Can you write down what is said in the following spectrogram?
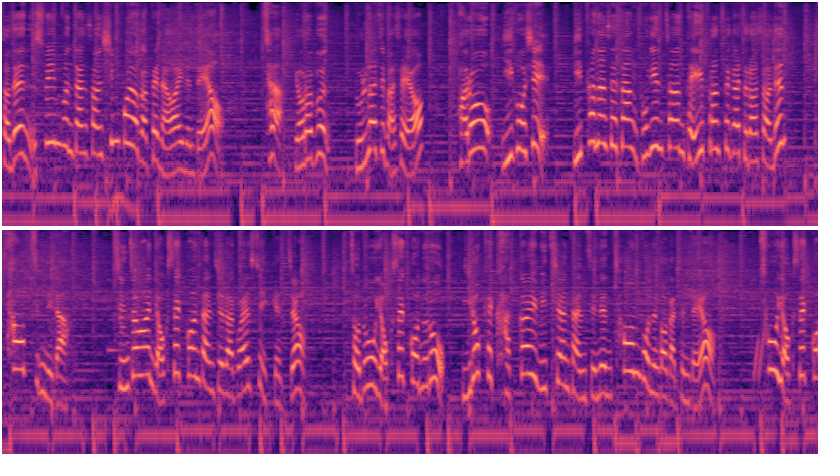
저는 수인분당선 신포역 앞에 나와 있는데요. 자, 여러분 놀라지 마세요. 바로 이곳이 이 편한 세상 동인천 베이프런트가 들어서는 사업지입니다. 진정한 역세권 단지라고 할 수 있겠죠. 저도 역세권으로 이렇게 가까이 위치한 단지는 처음 보는 것 같은데요. 초역세권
